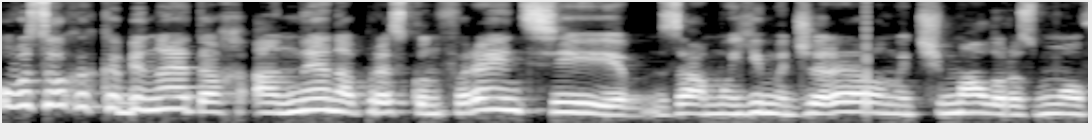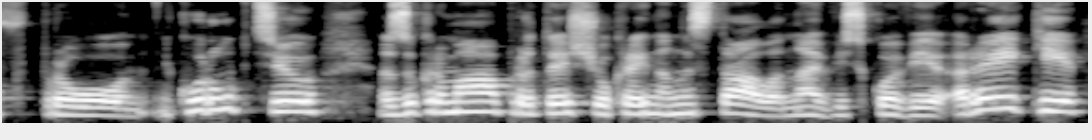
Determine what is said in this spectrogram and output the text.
У високих кабінетах, а не на прес-конференції, за моїми джерелами, чимало розмов про корупцію, зокрема про те, що Україна не стала на військові рейки.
